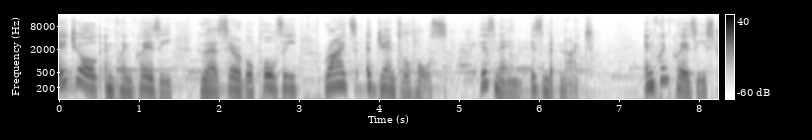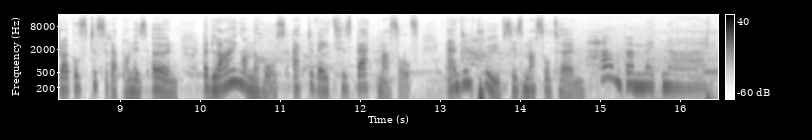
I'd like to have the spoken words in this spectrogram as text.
Eight-year-old Nkwenkwezi, who has cerebral palsy, rides a gentle horse. His name is Midnight. Nkwenkwezi struggles to sit up on his own, but lying on the horse activates his back muscles and improves his muscle tone. Humber Midnight.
